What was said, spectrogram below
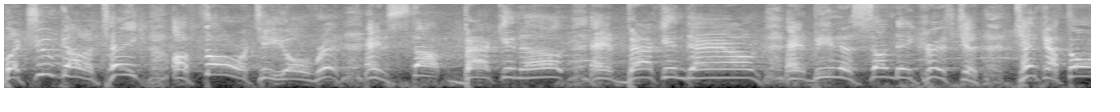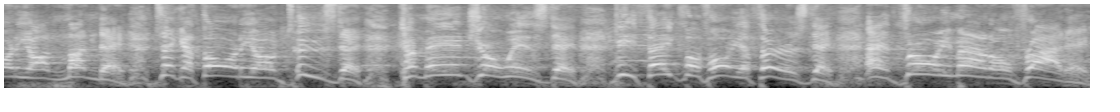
But you've got to take authority over it and stop backing up and backing down and being a Sunday Christian. Take authority on Monday. Take authority on Tuesday. Command your Wednesday. Be thankful for your Thursday and throw him out on Friday.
